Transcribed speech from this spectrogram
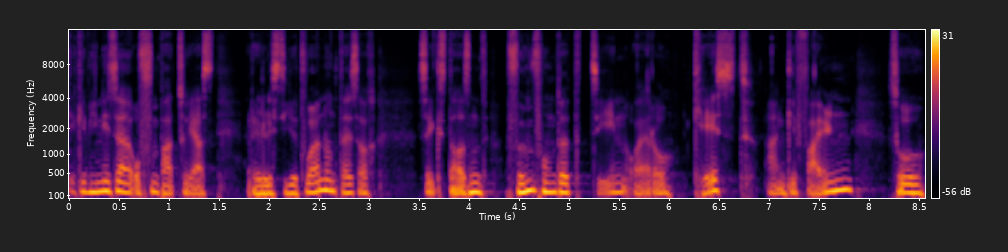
der Gewinn ist ja offenbar zuerst realisiert worden und da ist auch 6.510 Euro Käst angefallen. So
